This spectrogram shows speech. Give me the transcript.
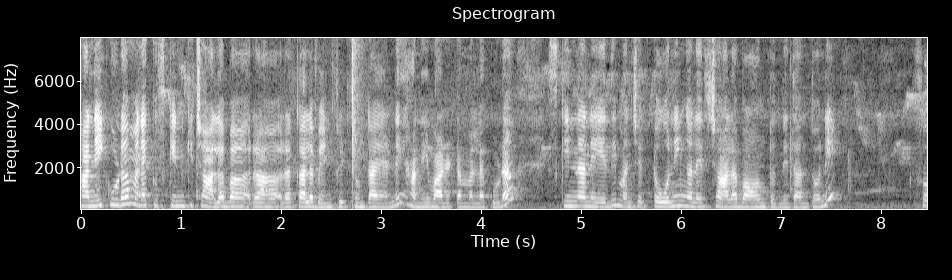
హనీ కూడా మనకు స్కిన్కి చాలా బాగా రకాల బెనిఫిట్స్ ఉంటాయండి. హనీ వాడటం వల్ల కూడా స్కిన్ అనేది మంచి టోనింగ్ అనేది చాలా బాగుంటుంది దాంతో సో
